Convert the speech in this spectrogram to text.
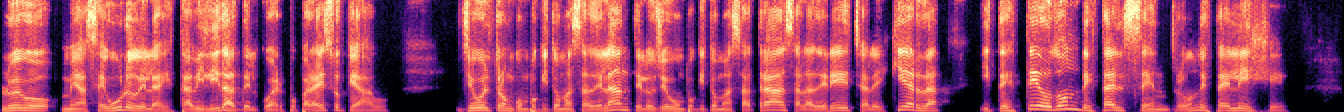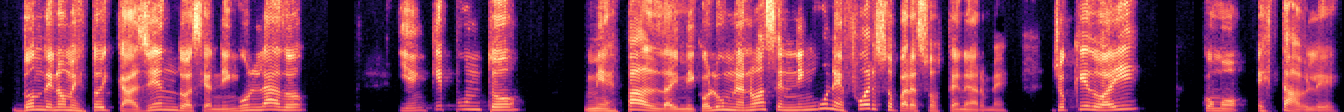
Luego me aseguro de la estabilidad del cuerpo. ¿Para eso qué hago? Llevo el tronco un poquito más adelante, lo llevo un poquito más atrás, a la derecha, a la izquierda, y testeo dónde está el centro, dónde está el eje, dónde no me estoy cayendo hacia ningún lado y en qué punto mi espalda y mi columna no hacen ningún esfuerzo para sostenerme. Yo quedo ahí como estable,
